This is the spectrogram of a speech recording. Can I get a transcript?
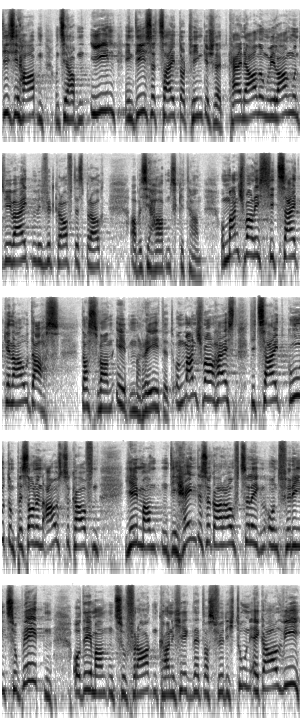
die sie haben und sie haben ihn in dieser Zeit dorthin geschleppt. Keine Ahnung, wie lang und wie weit und wie viel Kraft es braucht, aber sie haben es getan. Und manchmal ist die Zeit genau das, dass man eben redet. Und manchmal heißt die Zeit gut und besonnen auszukaufen, jemanden die Hände sogar aufzulegen und für ihn zu beten oder jemanden zu fragen, kann ich irgendetwas für dich tun, egal wie.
